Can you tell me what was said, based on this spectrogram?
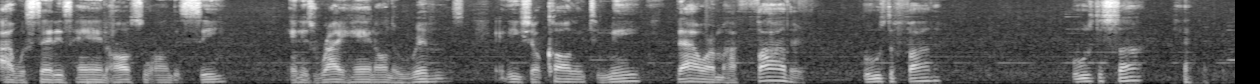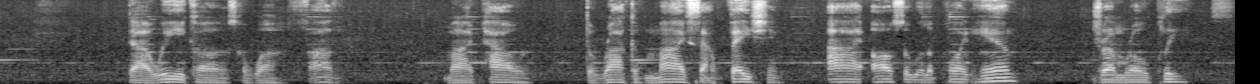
I will set his hand also on the sea, and his right hand on the rivers, and he shall call unto me, Thou art my father. Who's the father? Who's the son? Dawid calls Hawa father, my power, the rock of my salvation, I also will appoint him. Drum roll, please.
